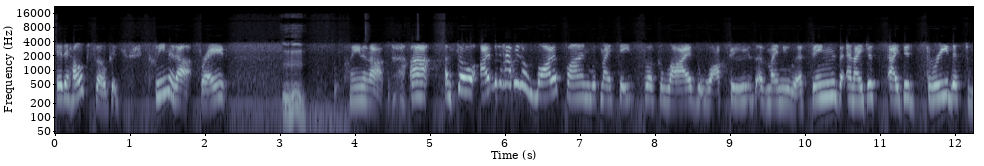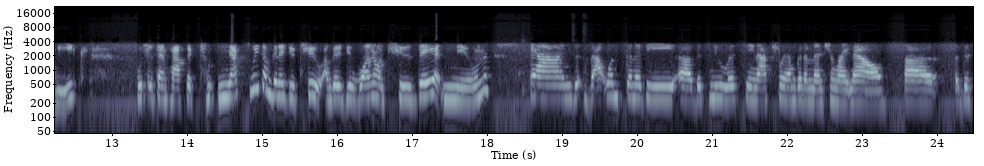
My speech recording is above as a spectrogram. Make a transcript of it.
it helps though. Cause clean it up, right? Mm-hmm. Clean it up. Uh, so I've been having a lot of fun with my Facebook Live walkthroughs of my new listings, and I just I did three this week which is fantastic. Next week, I'm going to do two. I'm going to do one on Tuesday at noon and that one's going to be uh, this new listing. Actually, I'm going to mention right now uh, this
